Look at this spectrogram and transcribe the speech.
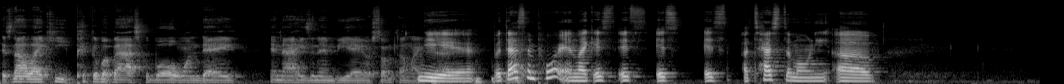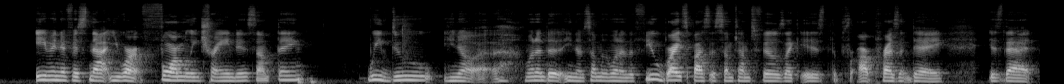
It's not like he picked up a basketball one day and now he's an NBA or something like that. Yeah, but that's important. Like it's it's it's it's a testimony of even if it's not you weren't formally trained in something, we do. You know, uh, one of the you know some of the, one of the few bright spots that sometimes feels like is the our present day is that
